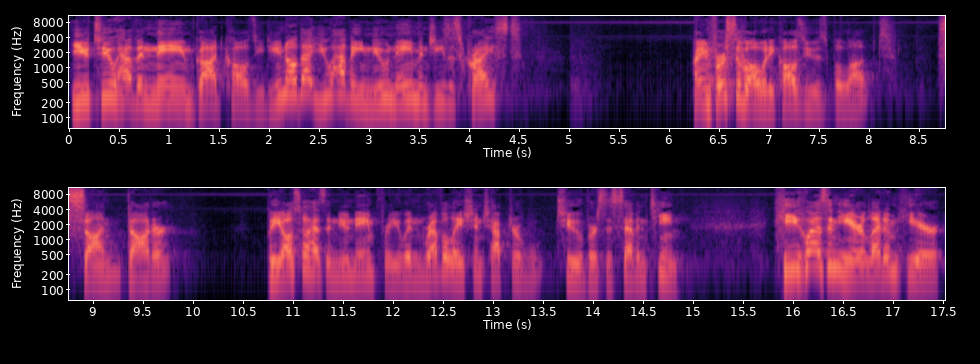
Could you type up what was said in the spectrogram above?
You too have a name God calls you. Do you know that? You have a new name in Jesus Christ. I mean, first of all, what he calls you is beloved, son, daughter. But he also has a new name for you in Revelation chapter 2, verses 17. He who has an ear, let him hear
